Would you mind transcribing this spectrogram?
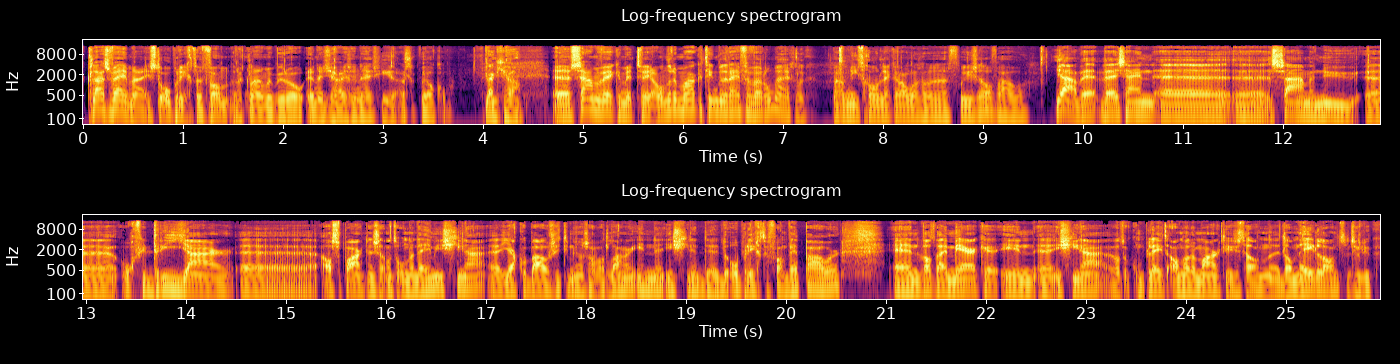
Klaas Wijma is de oprichter van reclamebureau Energize. En hij is hier. Hartelijk welkom. Dankjewel. Uh, samenwerken met twee andere marketingbedrijven. Waarom eigenlijk? Waarom niet gewoon lekker alles uh, voor jezelf houden? Ja, wij, wij zijn uh, uh, samen nu uh, ongeveer drie jaar als partners aan het ondernemen in China. Jacob Bouw zit inmiddels al wat langer in, in China, de, de oprichter van Webpower. En wat wij merken in, in China, wat een compleet andere markt is dan, dan Nederland... natuurlijk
